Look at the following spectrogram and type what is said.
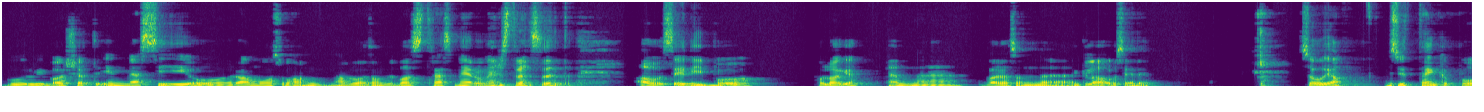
hvor vi bare kjøpte inn Messi og Ramos, og han, han var sånn, bare stress, mer og mer stresset av å se de på, på laget enn uh, være sånn eh, glad å se det. Så ja, hvis du tenker på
